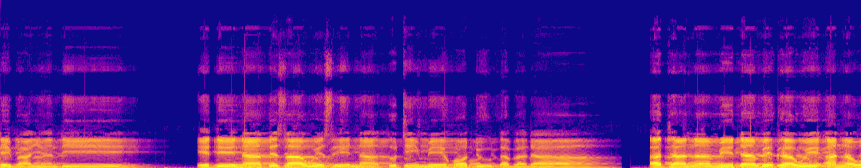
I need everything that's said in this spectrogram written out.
နိဗ္ဗာယန္တိဣတိနာသစ္စာဝေစေနသုတိမေဟောတုတပ္ပဒာ အဋ္ဌာနာမေတံဘိခဝေအနဝ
